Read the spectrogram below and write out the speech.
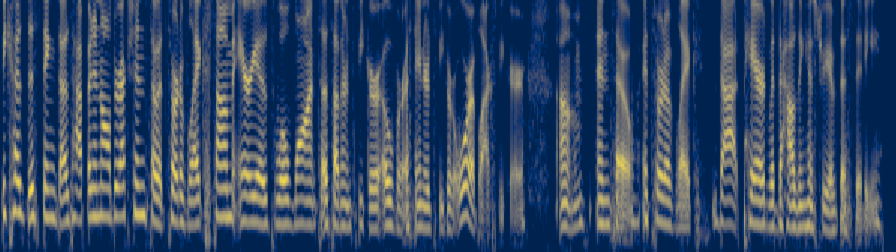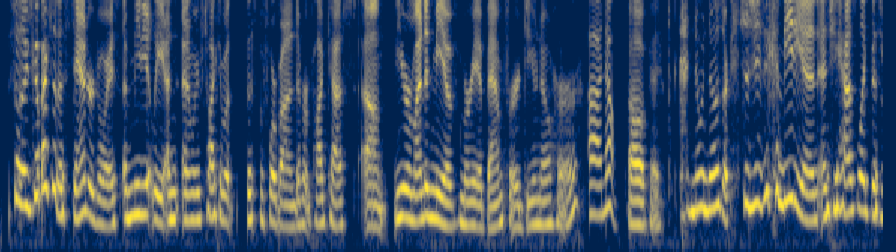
because this thing does happen in all directions. So it's sort of like some areas will want a Southern speaker over a standard speaker or a Black speaker, um, and so it's sort of like that paired with the housing history of this city. So to go back to the standard voice immediately, and, and we've talked about this before, but on a different podcast um, you reminded me of Maria Bamford. Do you know her? Uh, no. Oh, okay. God, no one knows her. So she's a comedian, and she has like this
